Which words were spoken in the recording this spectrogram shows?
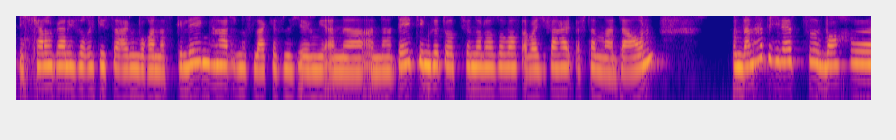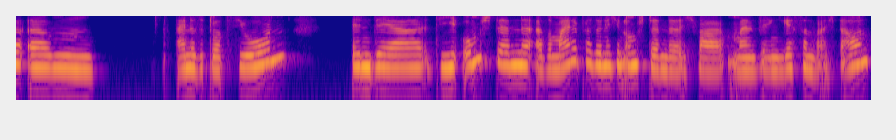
ich kann auch gar nicht so richtig sagen, woran das gelegen hat. Und es lag jetzt nicht irgendwie an einer, an einer Dating-Situation oder sowas, aber ich war halt öfter mal down. Und dann hatte ich letzte Woche ähm, eine Situation, in der die Umstände, also meine persönlichen Umstände, ich war, meinetwegen gestern war ich down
